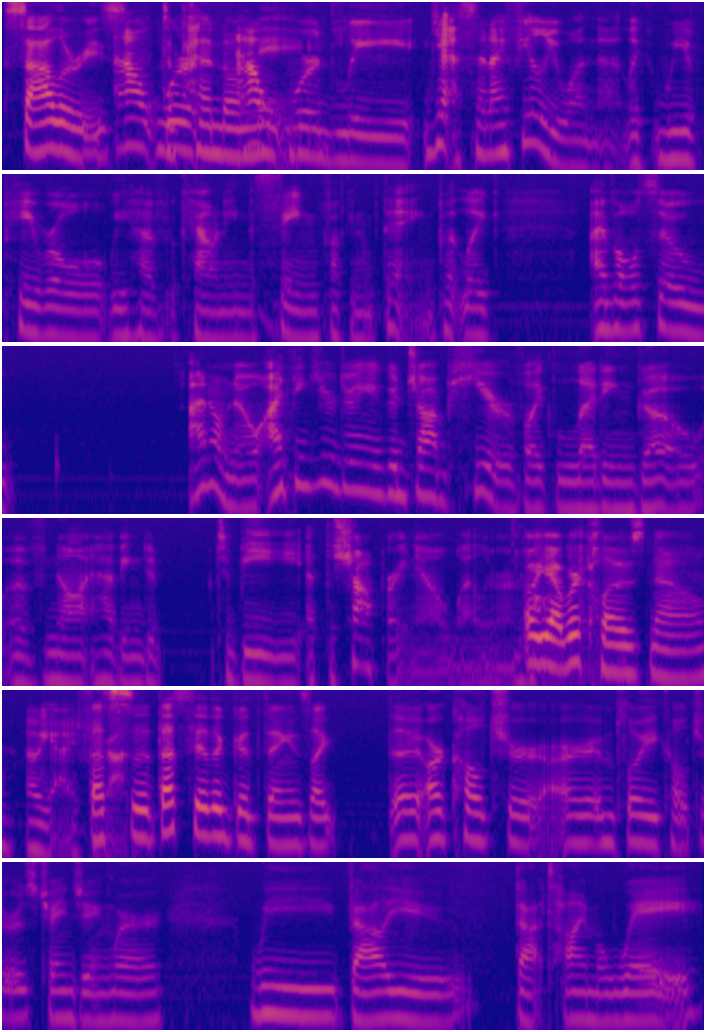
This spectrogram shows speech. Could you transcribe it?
salaries Outward, depend on me. outwardly, yes, and I feel you on that. Like we have payroll, we have accounting, the same fucking thing. But like, I've also, I don't know. I think you're doing a good job here of like letting go of not having to to be at the shop right now while you're on. Oh yeah, we're closed now. Oh yeah, I forgot. That's the that's the other good thing is like the, our culture, our employee culture is changing where we value that time away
